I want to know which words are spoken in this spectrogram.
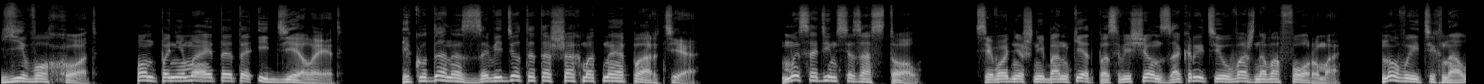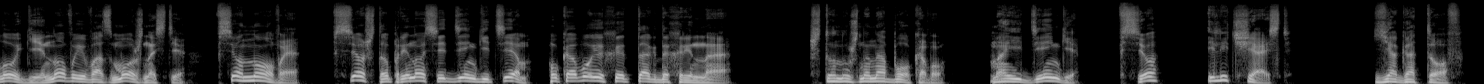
Его ход. Он понимает это и делает. И куда нас заведет эта шахматная партия? Мы садимся за стол. Сегодняшний банкет посвящен закрытию важного форума. Новые технологии, новые возможности, все новое, все, что приносит деньги тем, у кого их и так до хрена. Что нужно Набокову? Мои деньги? Все или часть? Я готов.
